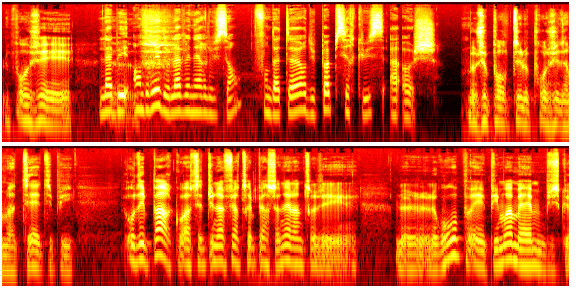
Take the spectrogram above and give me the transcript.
Le projet. L'abbé Euh, André de Lavener-Lucent, fondateur du Pop Circus à ben, Je portais le projet dans ma tête et puis. Au départ, quoi, c'est une affaire très personnelle entre le, groupe et puis moi-même, puisque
